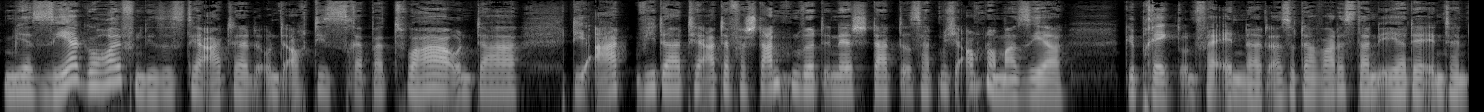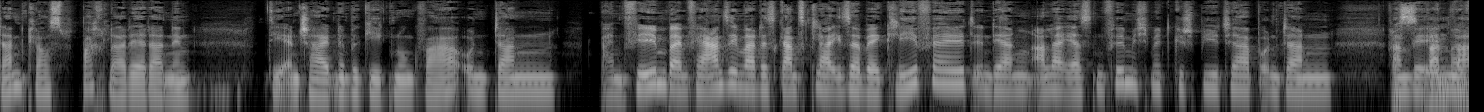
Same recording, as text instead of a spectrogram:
mir sehr geholfen, dieses Theater und auch dieses Repertoire und da die Art, wie da Theater verstanden wird in der Stadt, das hat mich auch nochmal sehr geprägt und verändert. Also da war das dann eher der Intendant Klaus Bachler, der dann in die entscheidende Begegnung war. Und dann beim Film, beim Fernsehen war das ganz klar Isabel Kleefeld, in deren allerersten Film ich mitgespielt habe. Und dann Was, haben wir wann immer war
